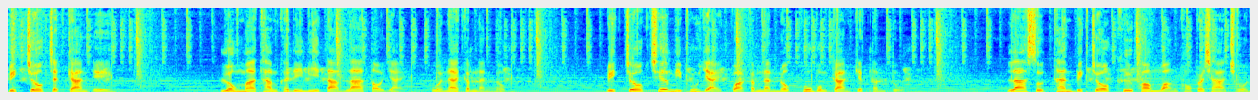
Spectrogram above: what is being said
บิ๊กโจ๊กจัดการเอง ลงมาทำคดีนี้ตามล่าต่อใหญ่ หัวหน้ากำนันนก บิ๊กโจ๊กเชื่อมีผู้ใหญ่กว่ากำนันนกผู้บงการเก็บตำตุล่าสุดท่านบิ๊กโจ๊กคือความหวังของประชาชน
